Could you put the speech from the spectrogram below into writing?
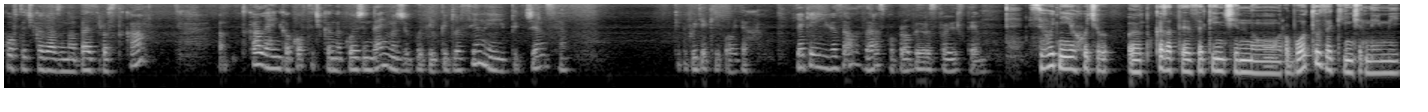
Кофточка в'язана без ростка. Така легенька кофточка на кожен день може бути і під лосини, і під джинси, під будь-який одяг. Як я її в'язала, зараз спробую розповісти. Сьогодні я хочу е, показати закінчену роботу, закінчений мій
